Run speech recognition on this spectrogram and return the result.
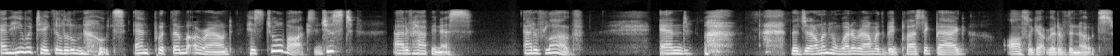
And he would take the little notes and put them around his toolbox, just out of happiness, out of love. And the gentleman who went around with a big plastic bag also got rid of the notes.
